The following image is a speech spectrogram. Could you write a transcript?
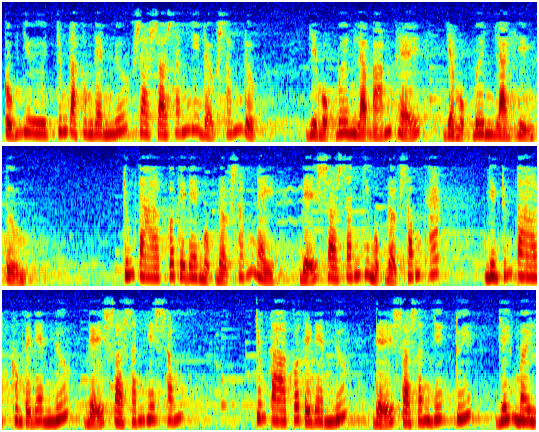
Cũng như chúng ta không đem nước ra so sánh với đợt sóng được, vì một bên là bản thể và một bên là hiện tượng. Chúng ta có thể đem một đợt sóng này để so sánh với một đợt sóng khác, nhưng chúng ta không thể đem nước để so sánh với sóng. Chúng ta có thể đem nước để so sánh với tuyết, với mây,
